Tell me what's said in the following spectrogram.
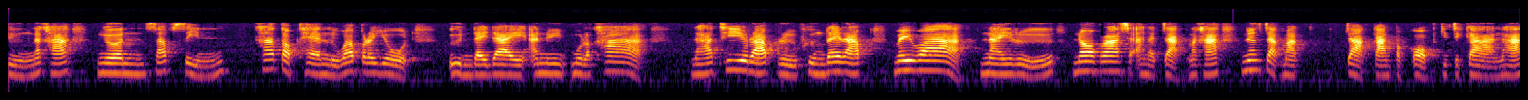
ถึงนะคะ เงินทรัพย์สิน ค่าตอบแทนหรือว่าประโยชน์อื่นใด ๆ อันมีมูลค่านะคะที่รับหรือพึงได้รับไม่ว่าในหรือนอกราชอาณาจักรนะคะ เนื่องจากมา จากการประกอบกิจการนะคะ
